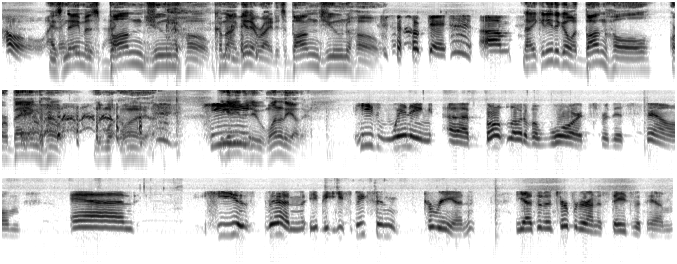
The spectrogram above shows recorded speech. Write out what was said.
Ho. His name is I- Bong Joon Ho. Come on, get it right. It's Bong Joon Ho. okay. Um, Now you can either go with Bung Hole or Bang Ho. One or the other. You can either do one or the other. he's winning a boatload of awards for this film, and he has been. He, he speaks in Korean. He has an interpreter on the stage with him,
